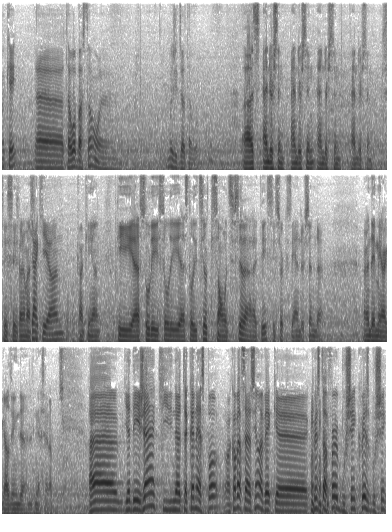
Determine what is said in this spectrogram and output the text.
OK. Euh, Ottawa-Boston, euh, moi j'ai dit Ottawa. Euh, c'est Anderson, Anderson, Anderson, Anderson. C'est c'est vraiment ça. Quand est on, quand Puis euh, sur, les, sur, les, euh, sur les tirs qui sont difficiles à arrêter, c'est sûr que c'est Anderson, de- un des meilleurs gardiens de la Ligue nationale. pour ça. Euh, Il y a des gens qui ne te connaissent pas. En conversation avec euh, Christopher Boucher, Chris Boucher.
